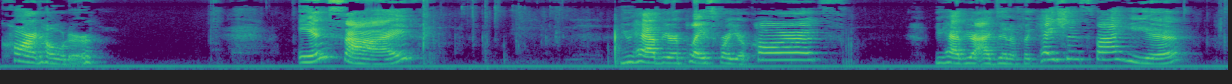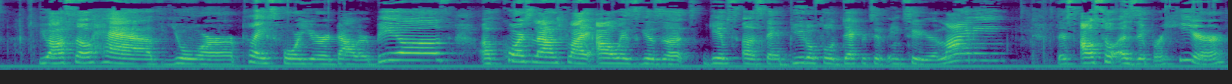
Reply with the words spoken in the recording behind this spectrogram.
card holder. Inside, you have your place for your cards. You have your identification spot here. You also have your place for your dollar bills. Of course, Loungefly always gives us, gives us that beautiful decorative interior lining. There's also a zipper here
